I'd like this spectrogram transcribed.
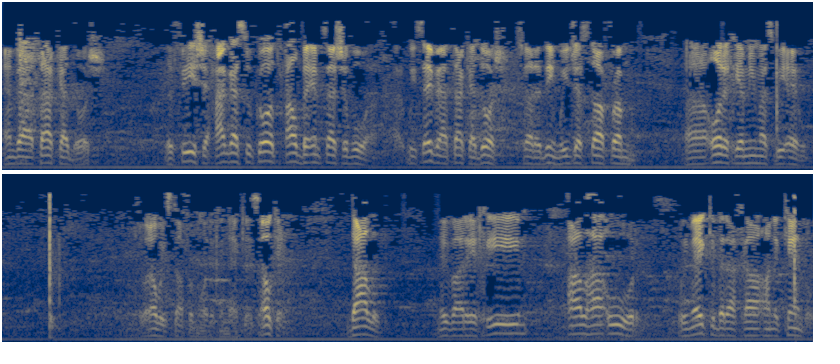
and ואתה קדוש. לפי שחג הסוכות חל באמצע השבוע. We say ואתה קדוש, ספרדים. We just start from אורך ימים משביעהו. We always start from order in that case. Okay. Dalid. Mevarechim al ha'ur. We make a beracha on a candle.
